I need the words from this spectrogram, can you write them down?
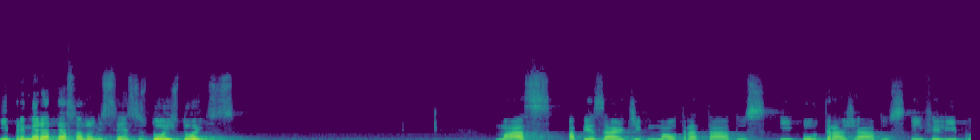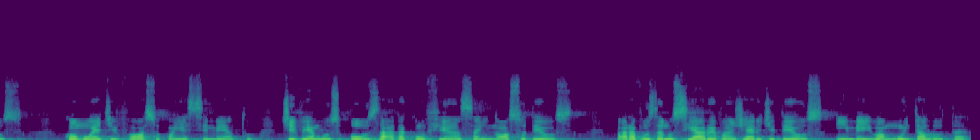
E 1 Tessalonicenses 2, 2. Mas, apesar de maltratados e ultrajados em Filipos, como é de vosso conhecimento, tivemos ousada confiança em nosso Deus, para vos anunciar o Evangelho de Deus em meio a muita luta.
